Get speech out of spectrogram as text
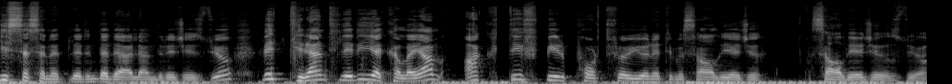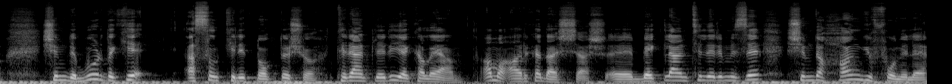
hisse senetlerinde değerlendireceğiz diyor ve trendleri yakalayan aktif bir portföy yönetimi sağlayacak sağlayacağız diyor. Şimdi buradaki asıl kilit nokta şu. Trendleri yakalayan ama arkadaşlar e, beklentilerimizi şimdi hangi fon ile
